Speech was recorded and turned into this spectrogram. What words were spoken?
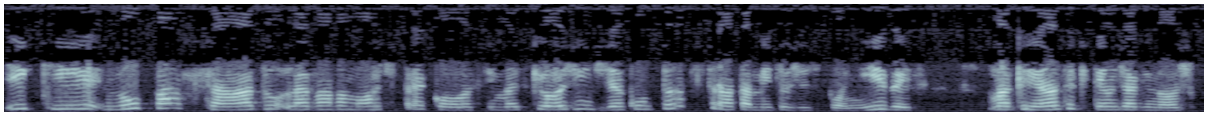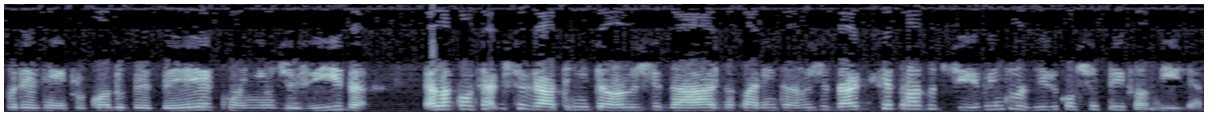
e que no passado levava à morte precoce, mas que hoje em dia, com tantos tratamentos disponíveis, uma criança que tem um diagnóstico, por exemplo, quando bebê, com aninho de vida, ela consegue chegar a 30 anos de idade, a 40 anos de idade, e ser produtiva, inclusive constituir família.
